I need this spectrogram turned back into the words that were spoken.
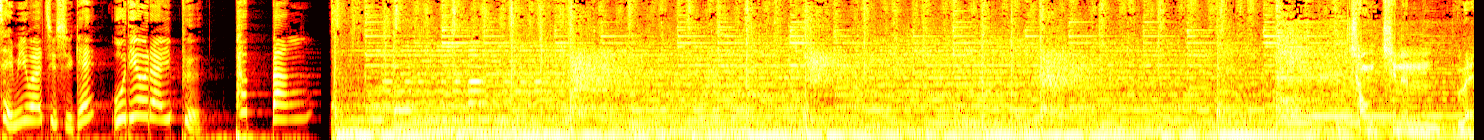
재미와 지식의 오디오 라이프 팟빵 정치는 왜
